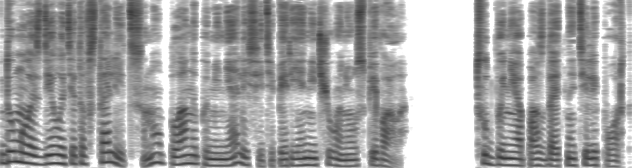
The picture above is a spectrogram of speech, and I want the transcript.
Думала сделать это в столице, но планы поменялись, и теперь я ничего не успевала. Тут бы не опоздать на телепорт.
